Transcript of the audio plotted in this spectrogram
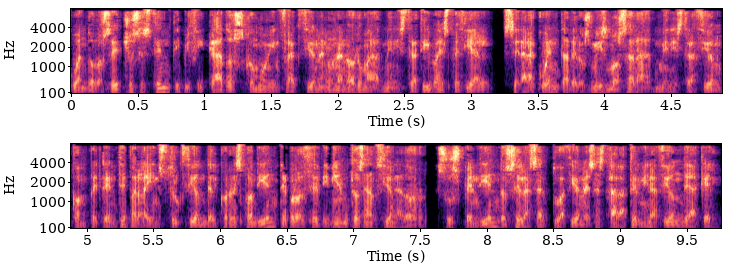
Cuando los hechos estén tipificados como infracción en una norma administrativa especial, se dará cuenta de los mismos a la administración competente para la instrucción del correspondiente procedimiento sancionador, suspendiéndose las actuaciones hasta la terminación de aquel.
